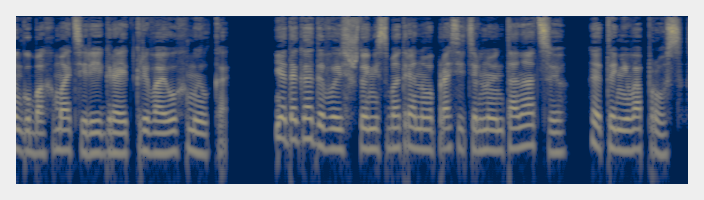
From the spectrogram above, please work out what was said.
На губах матери играет кривая ухмылка. Я догадываюсь, что, несмотря на вопросительную интонацию, это не вопрос.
